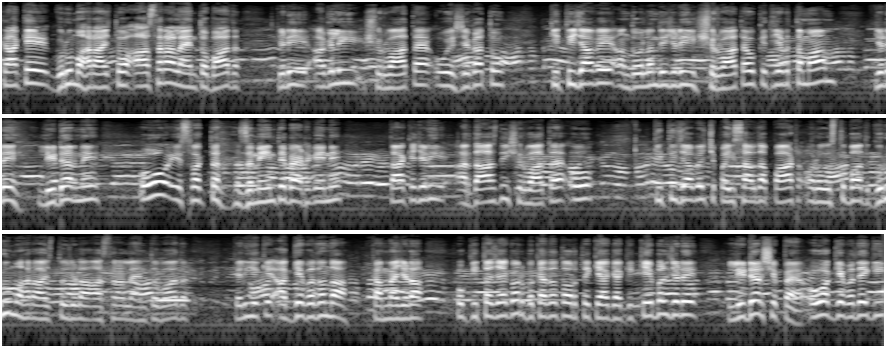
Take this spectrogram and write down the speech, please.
ਤਾਂ ਕਿ ਗੁਰੂ ਮਹਾਰਾਜ ਤੋਂ ਆਸਰਾ ਲੈਣ ਤੋਂ ਬਾਅਦ ਜਿਹੜੀ ਅਗਲੀ ਸ਼ੁਰੂਆਤ ਹੈ ਉਹ ਇਸ ਜਗ੍ਹਾ ਤੋਂ ਕੀਤੀ ਜਾਵੇ ਅੰਦੋਲਨ ਦੀ ਜਿਹੜੀ ਸ਼ੁਰੂਆਤ ਹੈ ਉਹ ਕੀਤੀ ਜਾਵੇ तमाम ਜਿਹੜੇ ਲੀਡਰ ਨੇ ਉਹ ਇਸ ਵਕਤ ਜ਼ਮੀਨ ਤੇ ਬੈਠ ਗਏ ਨੇ ਤਾਂ ਕਿ ਜਿਹੜੀ ਅਰਦਾਸ ਦੀ ਸ਼ੁਰੂਆਤ ਹੈ ਉਹ ਕੀਤੀ ਜਾਵੇ ਚਪਈ ਸਾਹਿਬ ਦਾ ਪਾਠ ਔਰ ਉਸ ਤੋਂ ਬਾਅਦ ਗੁਰੂ ਮਹਾਰਾਜ ਤੋਂ ਜਿਹੜਾ ਆਸਰਾ ਲੈਣ ਤੋਂ ਬਾਅਦ ਕਹ ਲਈਏ ਕਿ ਅੱਗੇ ਵਧਣ ਦਾ ਕੰਮ ਹੈ ਜਿਹੜਾ ਉਹ ਕੀਤਾ ਜਾਏਗਾ ਔਰ ਬਕਾਇਦਾ ਤੌਰ ਤੇ ਕਿਹਾ ਗਿਆ ਕਿ ਕੇਵਲ ਜਿਹੜੇ ਲੀਡਰਸ਼ਿਪ ਹੈ ਉਹ ਅੱਗੇ ਵਧੇਗੀ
